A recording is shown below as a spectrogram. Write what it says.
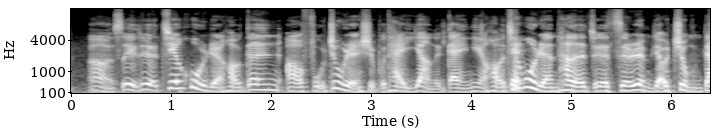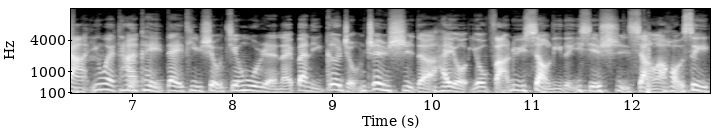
嗯，所以这个监护人哈跟啊辅助人是不太一样的概念哈。监护人他的这个责任比较重大，因为他可以代替受监护人来办理各种正式的，还有有法律效力的一些事项了哈。所以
